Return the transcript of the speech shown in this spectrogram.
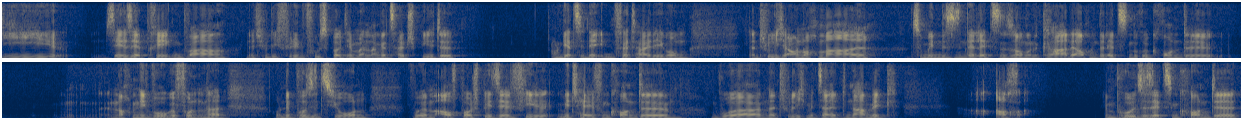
die sehr, sehr prägend war, natürlich für den Fußball, den man lange Zeit spielte. Und jetzt in der Innenverteidigung natürlich auch nochmal, zumindest in der letzten Saison und gerade auch in der letzten Rückrunde, noch ein Niveau gefunden hat und eine Position, wo er im Aufbauspiel sehr viel mithelfen konnte, wo er natürlich mit seiner Dynamik auch Impulse setzen konnte.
